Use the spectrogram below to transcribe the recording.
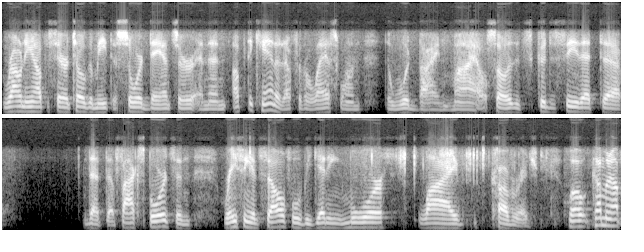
rounding out the Saratoga meet, the Sword Dancer, and then up to Canada for the last one, the Woodbine Mile. So it's good to see that uh, that uh, Fox Sports and racing itself will be getting more live coverage. Well, coming up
